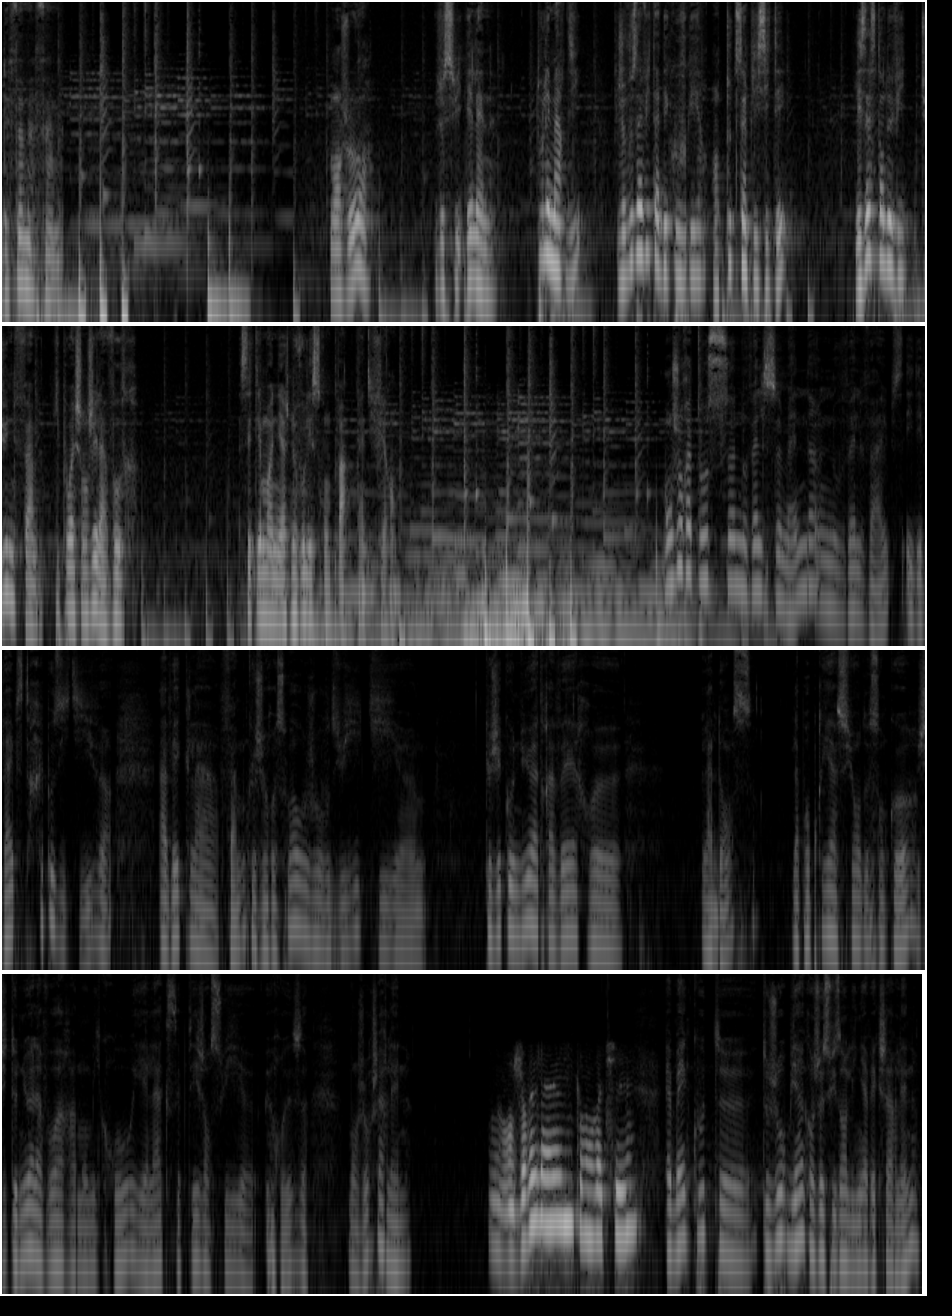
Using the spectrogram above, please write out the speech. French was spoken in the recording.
de femme à femme. Bonjour, je suis Hélène. Tous les mardis, je vous invite à découvrir en toute simplicité les instants de vie d'une femme qui pourrait changer la vôtre. Ces témoignages ne vous laisseront pas indifférents. Bonjour à tous, nouvelle semaine, nouvelles vibes et des vibes très positives avec la femme que je reçois aujourd'hui qui euh, que j'ai connue à travers euh, la danse, l'appropriation de son corps. J'ai tenu à la voir à mon micro et elle a accepté, j'en suis euh, heureuse. Bonjour Charlène. Bonjour Hélène, comment vas-tu? Eh bien écoute, toujours bien quand je suis en ligne avec Charlène.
